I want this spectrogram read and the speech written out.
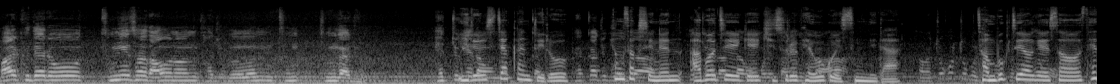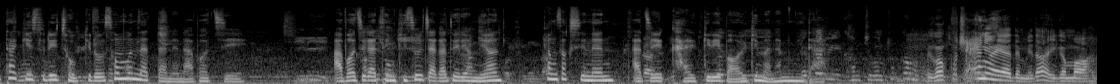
말 그대로 등에서 나오는 가죽은 등, 등가죽. 배 쪽에 일을 시작한 등가죽. 뒤로 형석 씨는 아버지에게 기술을 배우고 있습니다. 전북 지역에서 세탁 기술이 좋기로 소문났다는 아버지. 아버지 같은 기술자가 되려면 형석 씨는 아직 갈 길이 멀기만 합니다. 이건 꾸준히 해야 됩니다. 이게 뭐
